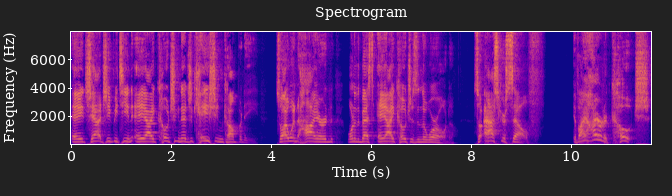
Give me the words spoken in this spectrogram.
a ChatGPT and AI coaching and education company. So I went and hired one of the best AI coaches in the world. So ask yourself if I hired a coach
